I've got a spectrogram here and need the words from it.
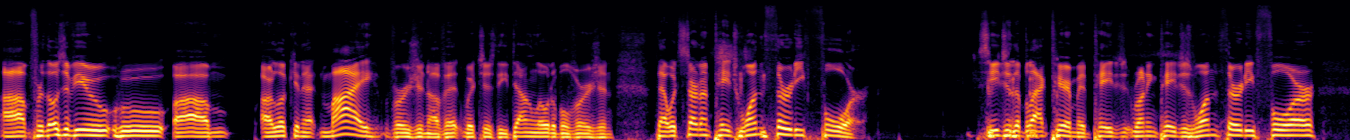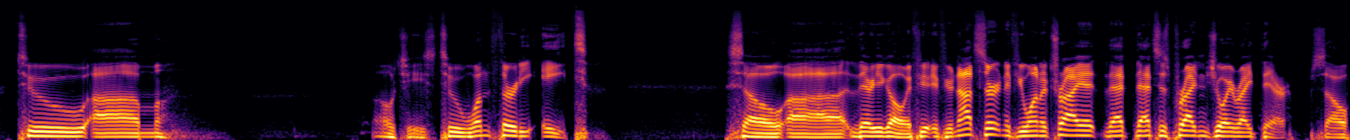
Uh, for those of you who um, are looking at my version of it, which is the downloadable version, that would start on page 134. Siege of the Black Pyramid, page running pages 134 to um oh geez to 138 so uh there you go if you if you're not certain if you want to try it that that's his pride and joy right there so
